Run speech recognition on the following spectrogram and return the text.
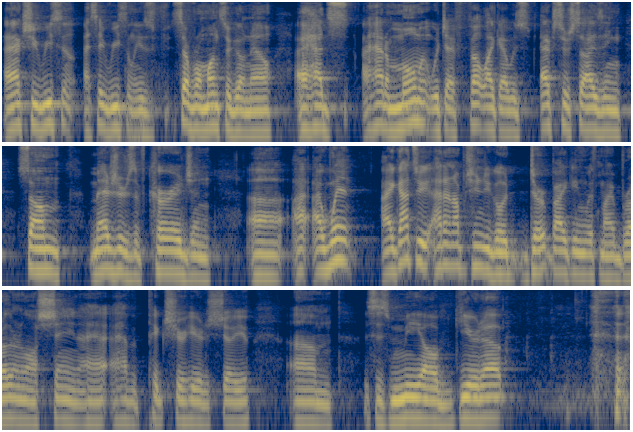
I actually recently, I say recently, is several months ago now, I had, I had a moment which I felt like I was exercising some measures of courage. And uh, I, I, went, I got to, I had an opportunity to go dirt biking with my brother in law, Shane. I, I, have a picture here to show you. Um, this is me all geared up. and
